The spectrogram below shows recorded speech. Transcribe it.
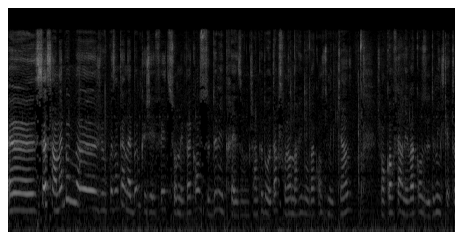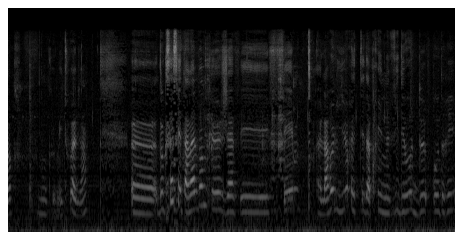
Euh, ça, c'est un album, euh, je vais vous présenter un album que j'ai fait sur mes vacances de 2013. Donc j'ai un peu de retard, parce que là, on arrive aux vacances 2015. Je vais encore faire les vacances de 2014. Donc, mais tout va bien. donc ça, c'est un album que j'avais fait. la reliure était d'après une vidéo de Audrey.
